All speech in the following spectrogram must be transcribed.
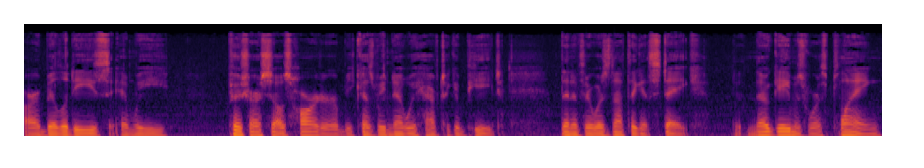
our abilities and we push ourselves harder because we know we have to compete than if there was nothing at stake no game is worth playing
